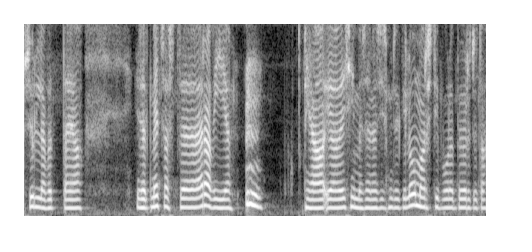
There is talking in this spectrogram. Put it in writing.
sülle võtta ja ja sealt metsast äh, ära viia. ja, ja esimesena siis muidugi loomaarsti poole pöörduda.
